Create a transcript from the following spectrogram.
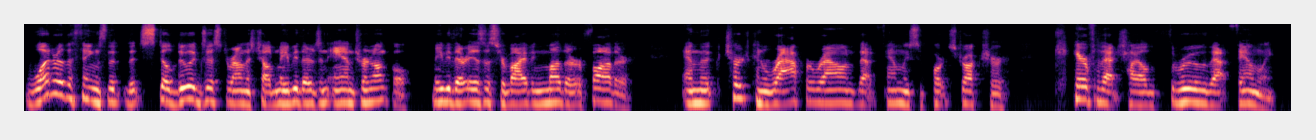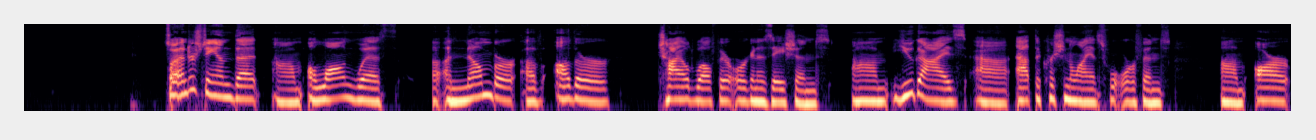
what are the things that, that still do exist around this child? Maybe there's an aunt or an uncle. Maybe there is a surviving mother or father. And the church can wrap around that family support structure, care for that child through that family. So I understand that um, along with a number of other child welfare organizations. Um, you guys uh, at the Christian Alliance for Orphans um, are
